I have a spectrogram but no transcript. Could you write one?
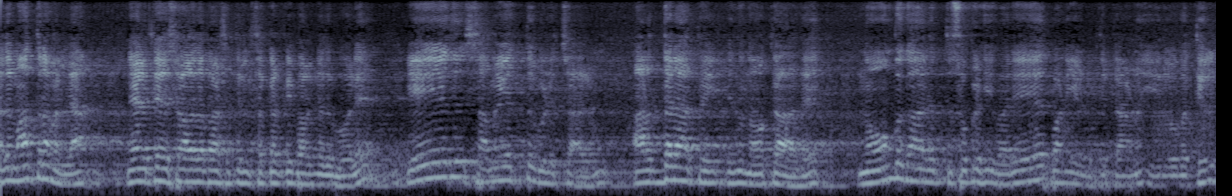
അത് മാത്രമല്ല നേരത്തെ സ്വാഗത ഭാഷത്തിൽ സെക്രട്ടറി പറഞ്ഞതുപോലെ ഏത് സമയത്ത് വിളിച്ചാലും അർദ്ധരാത്രി എന്ന് നോക്കാതെ നോമ്പ് കാലത്ത് സുബഹി വരെ പണിയെടുത്തിട്ടാണ് ഈ രൂപത്തിൽ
